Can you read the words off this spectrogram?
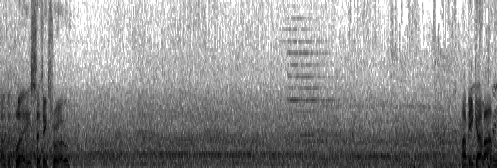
Out of play, City throw. Abigaalan.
